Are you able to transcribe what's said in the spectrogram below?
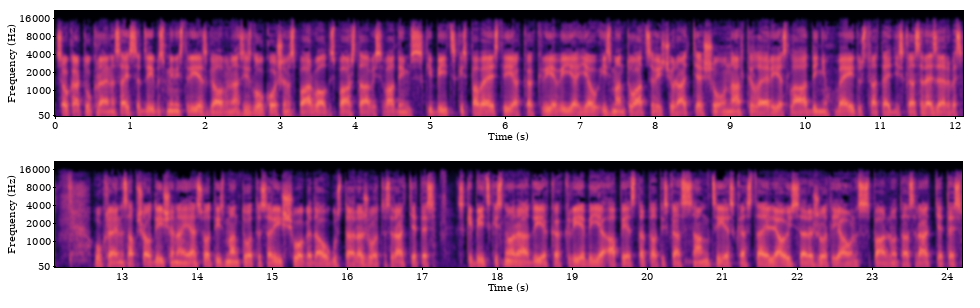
Savukārt Ukrainas aizsardzības ministrijas galvenās izlūkošanas pārvaldes pārstāvis Vadims Skibitskis pavēstīja, ka Krievija jau izmanto atsevišķu raķešu un artilērijas lādiņu veidu strateģiskās rezerves. Ukrainas apšaudīšanai esot izmantotas arī šogad augustā ražotas raķetes. Skibitskis norādīja, ka Krievija apiet starptautiskās sankcijas, kas tai ļauj saražot jaunas spārnotās raķetes.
